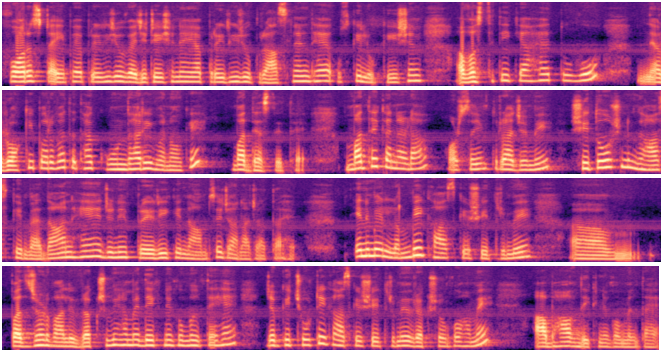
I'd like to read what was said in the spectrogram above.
फॉरेस्ट टाइप है, प्रेरी जो वेजिटेशन है या प्रेरी जो ग्रासलैंड है, उसकी लोकेशन अवस्थिति क्या है तो वो रॉकी पर्वत तथा कोंधारी वनों के मध्य स्थित है। मध्य कनाडा और संयुक्त राज्य में शीतोष्ण घास के मैदान हैं, जिन्हें प्रेरी के नाम से जाना जाता है। इनमें लंबी घास के क्षेत्र में पतझड़ वाले वृक्ष भी हमें देखने को मिलते हैं, जबकि छोटी घास के क्षेत्र में वृक्षों को हमें अभाव देखने को मिलता है।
